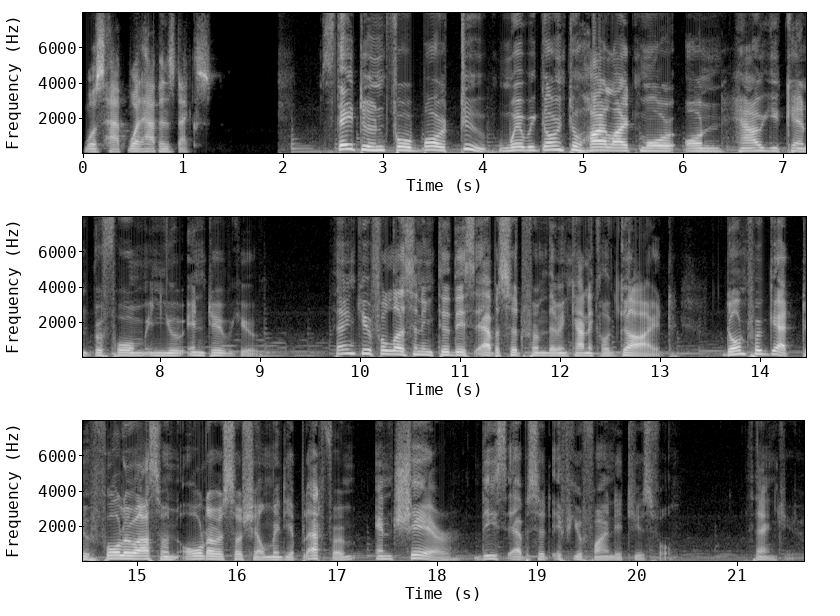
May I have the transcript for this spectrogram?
What's hap- What happens next? Stay tuned for part 2, where we're going to highlight more on how you can perform in your interview. Thank you for listening to this episode from the Mechanical Guide. Don't forget to follow us on all our social media platforms and share this episode if you find it useful. Thank you.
